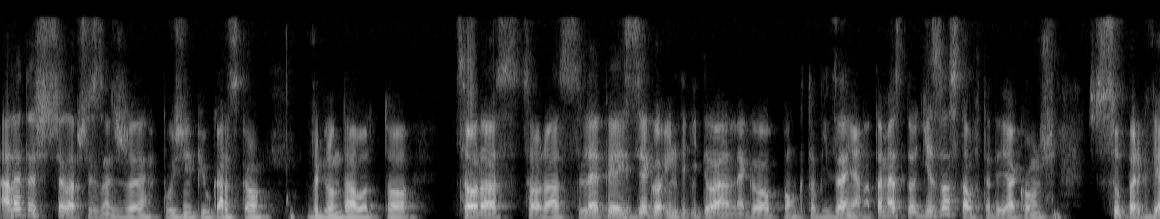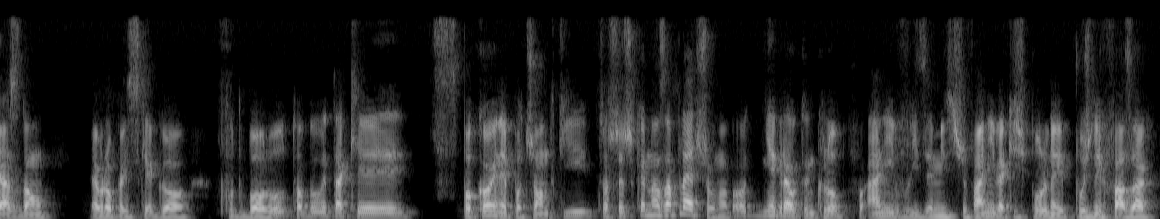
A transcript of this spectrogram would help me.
Ale też trzeba przyznać, że później piłkarsko wyglądało to coraz, coraz lepiej z jego indywidualnego punktu widzenia. Natomiast no, nie został wtedy jakąś super gwiazdą europejskiego futbolu. To były takie spokojne początki, troszeczkę na zapleczu, no bo nie grał ten klub ani w Lidze Mistrzów, ani w jakichś późnych fazach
